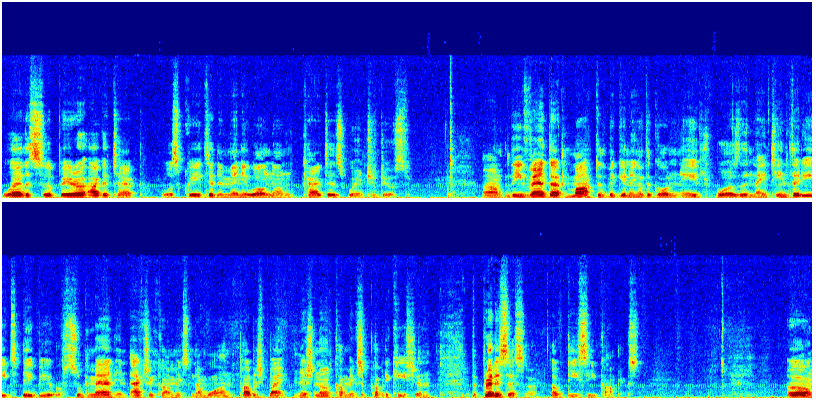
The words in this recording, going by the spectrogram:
where the superhero archetype was created and many well known characters were introduced. Um, the event that marked the beginning of the Golden Age was the 1938 debut of Superman in Action Comics number 1, published by National Comics Publication, the predecessor of DC Comics. Uh,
